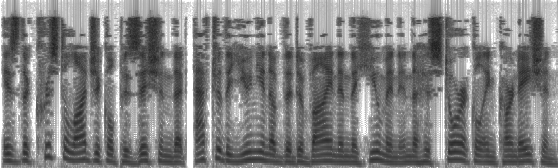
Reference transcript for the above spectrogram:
is the Christological position that, after the union of the divine and the human in the historical incarnation,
